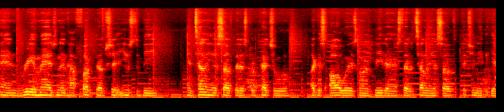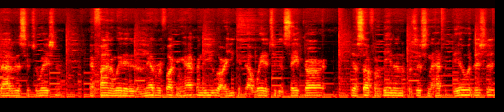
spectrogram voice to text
and reimagining how fucked up shit used to be and telling yourself that it's perpetual, like it's always going to be there, instead of telling yourself that you need to get out of this situation and find a way that it'll never fucking happen to you, or you can a way that you can safeguard yourself from being in the position to have to deal with this shit.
